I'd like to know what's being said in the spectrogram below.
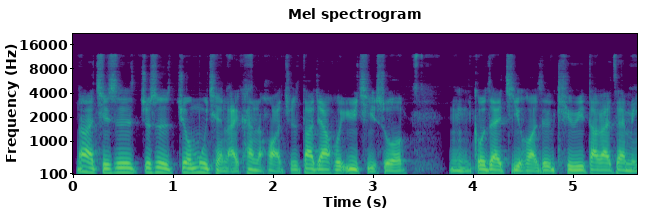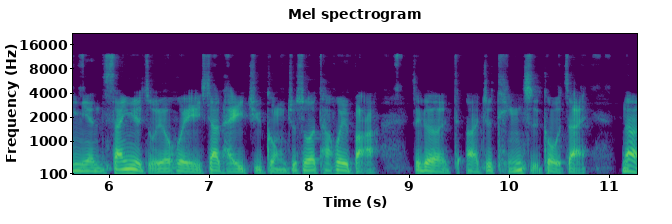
那其实就是就目前来看的话，就是大家会预期说，嗯，购债计划这个 QE 大概在明年三月左右会下台一鞠躬，就说他会把这个呃就停止购债。那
